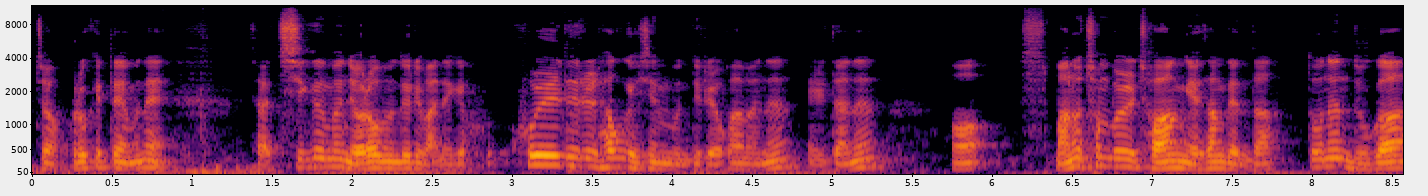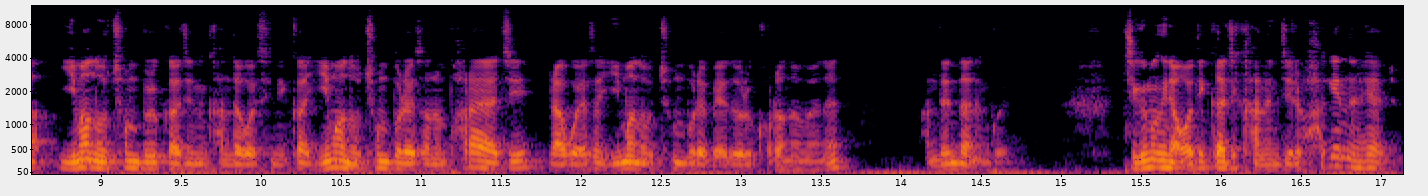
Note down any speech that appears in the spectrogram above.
그렇죠? 그렇기 때문에 자 지금은 여러분들이 만약에 홀드를 하고 계시는 분들이라고 하면은 일단은 어 15,000불 저항 예상된다. 또는 누가 25,000불까지는 간다고 했으니까 25,000불에서는 팔아야지 라고 해서 25,000불에 매도를 걸어 놓으면은 안 된다는 거예요. 지금은 그냥 어디까지 가는지를 확인을 해야죠.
